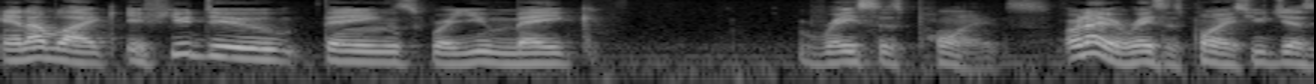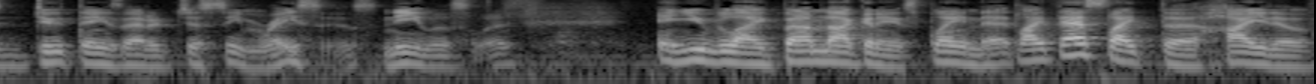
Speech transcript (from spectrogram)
And I'm like, if you do things where you make racist points, or not even racist points, you just do things that are just seem racist needlessly and you're like, but I'm not going to explain that. Like that's like the height of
